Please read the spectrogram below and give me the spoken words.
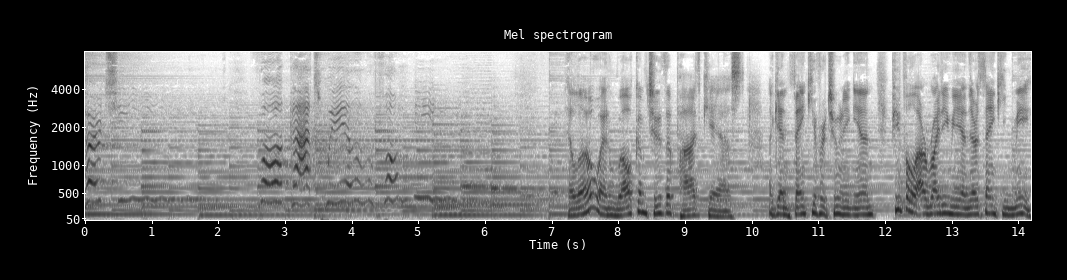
searching for God's will for me. Hello, and welcome to the podcast. Again, thank you for tuning in. People are writing me and they're thanking me.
